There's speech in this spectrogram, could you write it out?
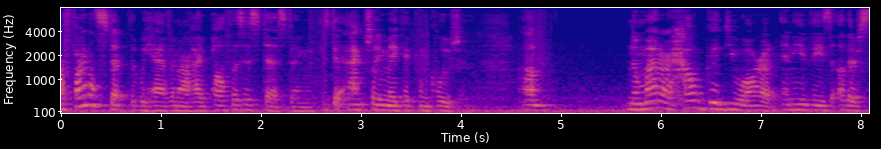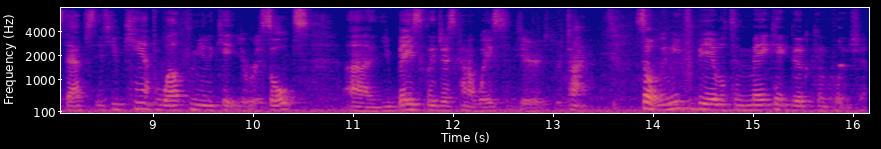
our final step that we have in our hypothesis testing is to actually make a conclusion. Um, no matter how good you are at any of these other steps, if you can't well communicate your results, uh, you basically just kind of wasted your, your time. So we need to be able to make a good conclusion.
